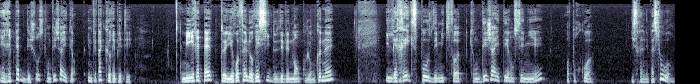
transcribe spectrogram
répète des choses qui ont déjà été... Il ne fait pas que répéter, mais il répète, il refait le récit d'événements que l'on connaît, il réexpose des mitzvot qui ont déjà été enseignés. Or pourquoi? Israël n'est pas sourd.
